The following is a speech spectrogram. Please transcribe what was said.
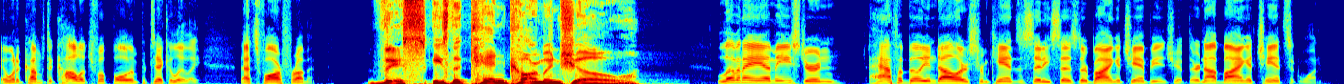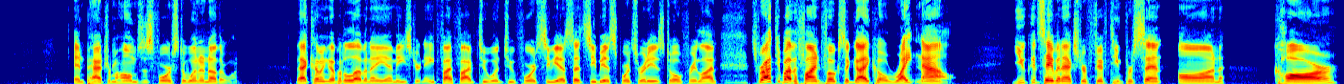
And when it comes to college football in particularly, that's far from it. This is the Ken Carman Show. 11 a.m. Eastern, half a billion dollars from Kansas City says they're buying a championship. They're not buying a chance at one. And Patrick Mahomes is forced to win another one. That coming up at 11 a.m. Eastern, 855 2124 CBS. That's CBS Sports Radio's toll free line. It's brought to you by the fine folks at Geico. Right now, you could save an extra 15% on car,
